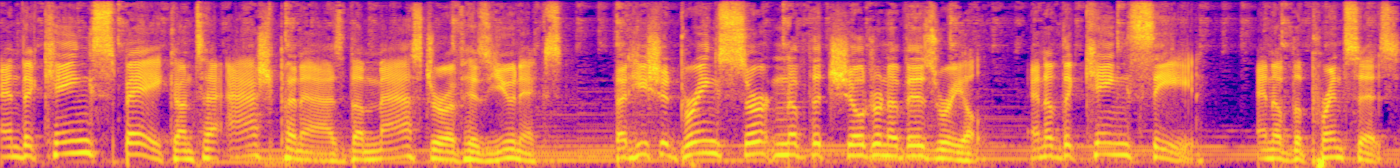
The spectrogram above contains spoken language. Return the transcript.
And the king spake unto Ashpenaz, the master of his eunuchs, that he should bring certain of the children of Israel, and of the king's seed, and of the princes,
